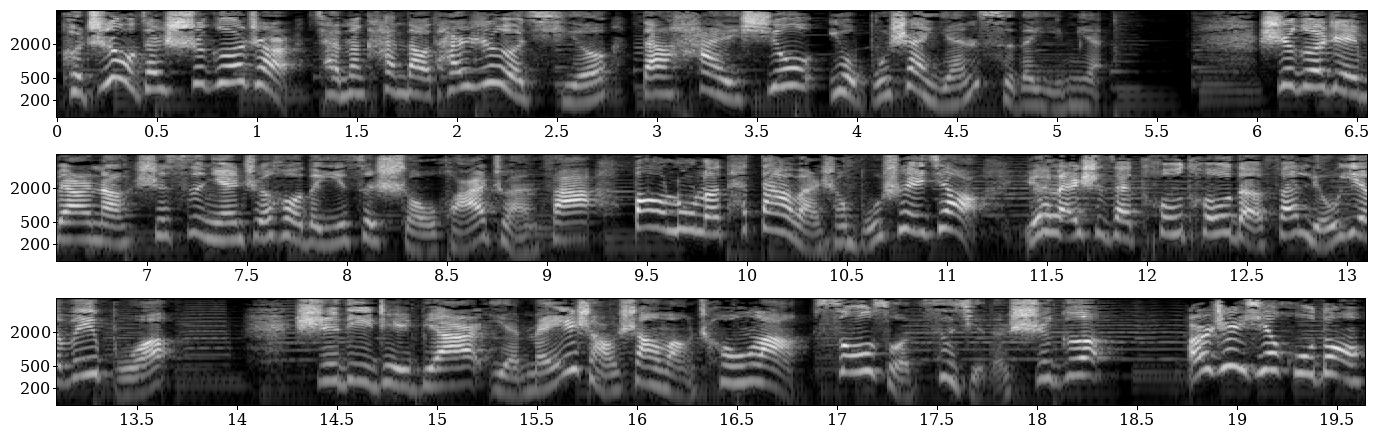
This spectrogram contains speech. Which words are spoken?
可只有在师哥这儿，才能看到他热情但害羞又不善言辞的一面。师哥这边呢，是四年之后的一次手滑转发，暴露了他大晚上不睡觉，原来是在偷偷的翻刘烨微博。师弟这边也没少上网冲浪，搜索自己的师哥。而这些互动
